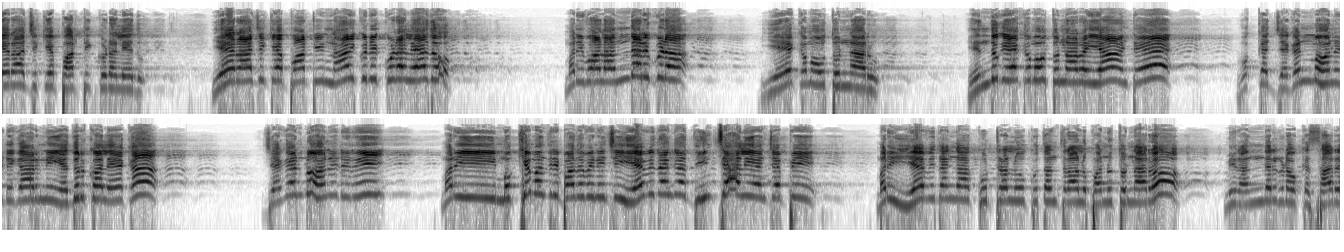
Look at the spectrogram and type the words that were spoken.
ఏ రాజకీయ పార్టీకి కూడా లేదు. ఏ రాజకీయ పార్టీ నాయకునికి కూడా లేదు. మరి వాళ్ళందరూ కూడా ఏకమవుతున్నారు. ఎందుకు ఏకమవుతున్నారయ్యా అంటే ఒక్క జగన్మోహన్ రెడ్డి గారిని ఎదుర్కోలేక జగన్మోహన్ రెడ్డిని మరి ముఖ్యమంత్రి పదవి నుంచి ఏ విధంగా దించాలి అని చెప్పి మరి ఏ విధంగా కుట్రలు కుతంత్రాలు పన్నుతున్నారో మీరందరూ కూడా ఒకసారి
